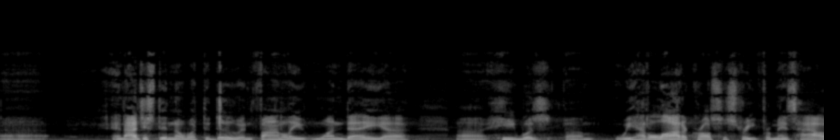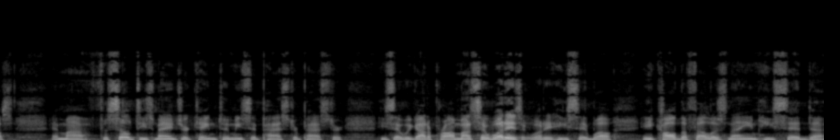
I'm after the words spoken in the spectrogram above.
uh, and I just didn't know what to do. And finally, one day, uh, uh he was um, we had a lot across the street from his house. And my facilities manager came to me and said, Pastor, Pastor, he said, we got a problem. I said, what is it? What? He said, well, he called the fellow's name. He said, uh,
